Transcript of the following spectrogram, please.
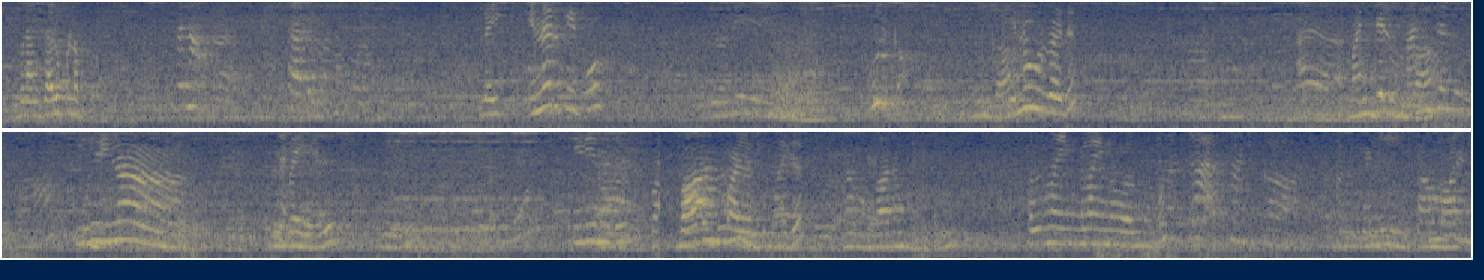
இப்போ நாங்கள் சர்வ் பண்ண போகிறோம் இப்போ நாங்கள் சர்வ் பண்ண போகிறோம் லைக் என்ன இருக்கு இப்போ? இது வந்து ஊறுகாய் என்ன ஊறுகாய் இது? மஞ்சள் மஞ்சள் புதினா துவையல். இது என்னது? பாதாம் பாயாசமா இது? ஆமாம் பாதாம் பாயசம். அதுதான் இங்கெல்லாம் இன்னும் வரணுமா? வந்து அரசாணிக்காய் சனி சாம்பார்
